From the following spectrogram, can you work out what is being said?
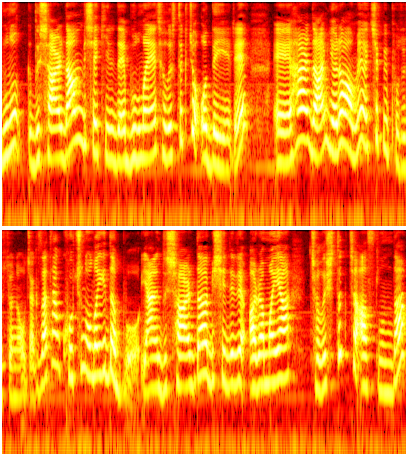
Bunu dışarıdan bir şekilde bulmaya çalıştıkça o değeri e, her daim yara almaya açık bir pozisyon olacak. Zaten koçun olayı da bu. Yani dışarıda bir şeyleri aramaya çalıştıkça aslında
